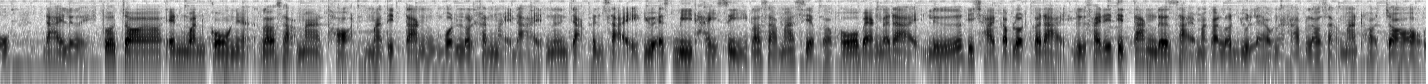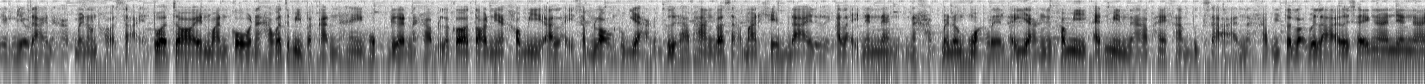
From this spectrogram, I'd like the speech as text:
ได้เลย ตัวจอ N1 Go เนี่ยเราสามารถถอดมาติดตั้งบนรถคันใหม่ได้ เนื่องจากเป็นสาย USB Type C เราสามารถเสียบกับ power bank ก็ได้ หรือที่ชาร์จกับรถก็ได้ หรือใครที่ติดตั้งเดินสายมากับรถอยู่แล้วนะครับเราสามารถถอดจอออกอย่างเดียวได้นะครับไม่ต้องถอดสาย ตัวจอ N1 Go นะครับก็จะมีประกันให้ 6 เดือนนะครับแล้วก็ตอนนี้เขามีอะไหล่สำรองทุกอย่าง คือถ้าพังก็สามารถเคลมได้เลยอะไหล่แน่นๆนะครับไม่ต้องห่วงเลยและอีกอย่างหนึ่งเขามีแอดมินนะครับให้คำปรึกษานะครับอยู่ตลอดเวลาเออใช้งานยังไง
